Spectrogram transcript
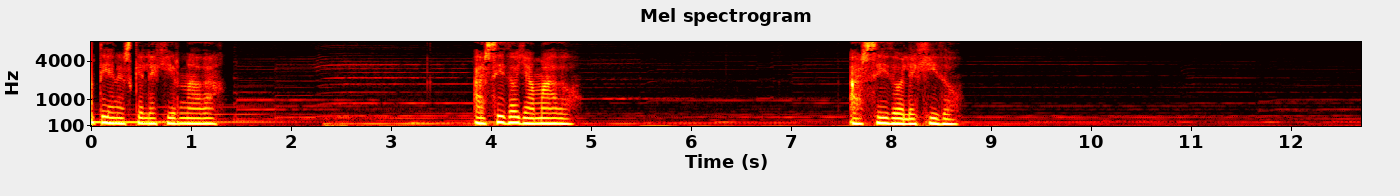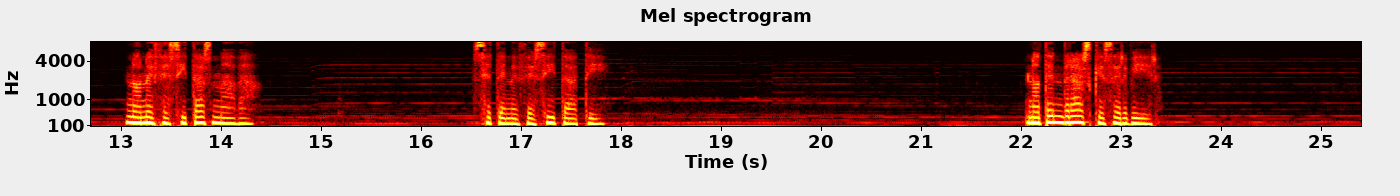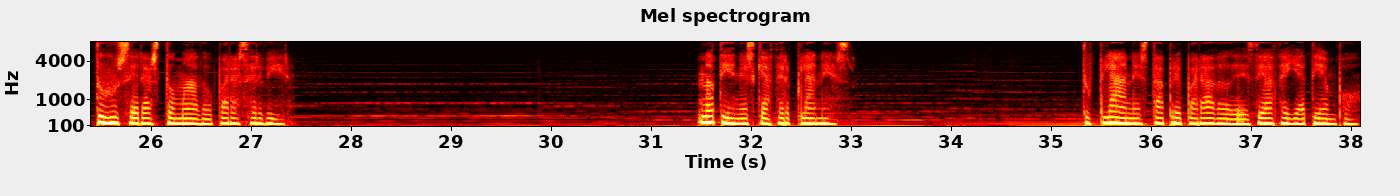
No tienes que elegir nada. Has sido llamado. Has sido elegido. No necesitas nada. Se te necesita a ti. No tendrás que servir. Tú serás tomado para servir. No tienes que hacer planes. Tu plan está preparado desde hace ya tiempo.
